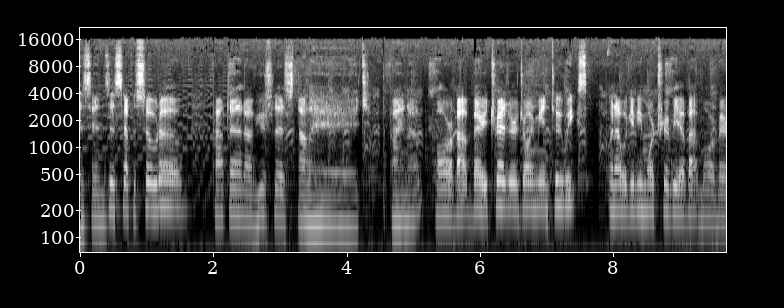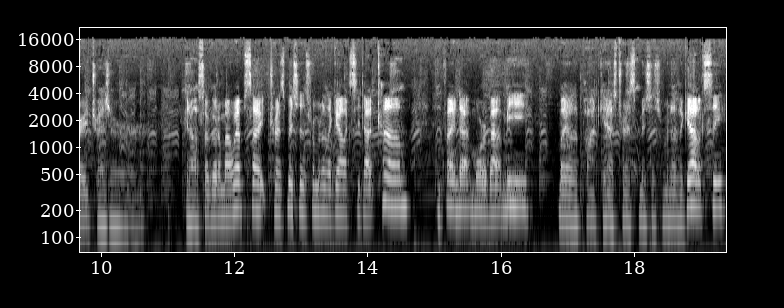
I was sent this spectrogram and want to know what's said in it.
This ends this episode of Fountain of Useless Knowledge. To find out more about buried treasure, join me in two weeks when I will give you more trivia about more buried treasure. You can also go to my website, transmissionsfromanothergalaxy.com, and find out more about me, my other podcast, Transmissions from Another Galaxy,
